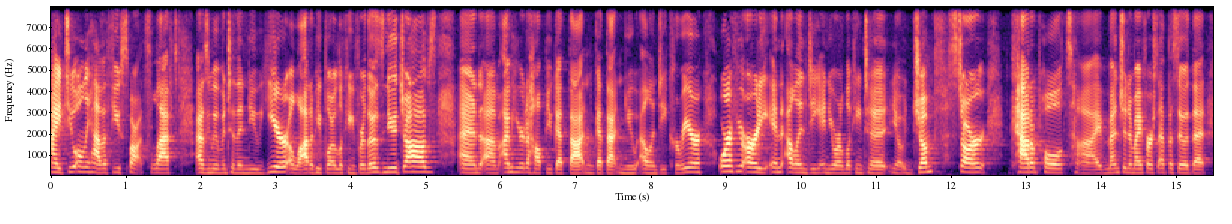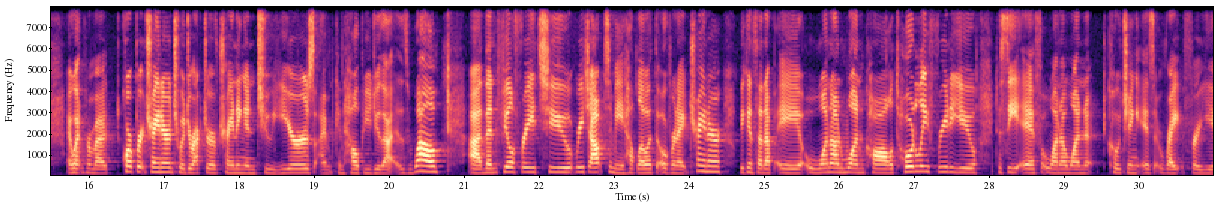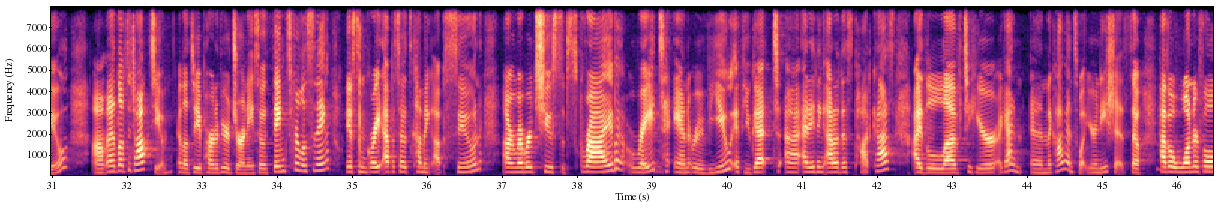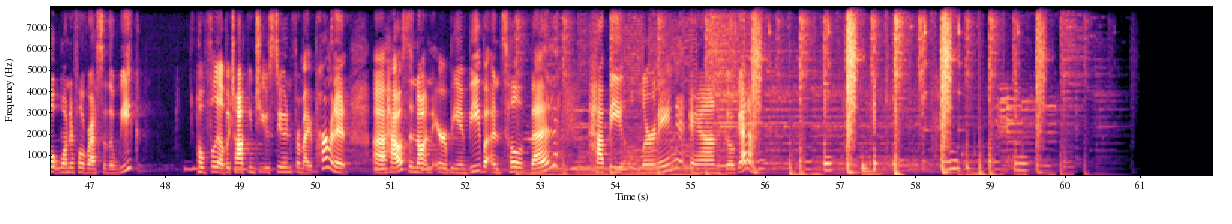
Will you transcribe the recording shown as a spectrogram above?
I do only have a few spots left as we move into the new year. A lot of people are looking for those new jobs, and um, I'm here to help you get that and get that new L and D career. Or if you're already in L and D and you are looking to, you know, jump start catapult. I mentioned in my first episode that I went from a corporate trainer to a director of training in two years. I can help you do that as well. Uh, then feel free to reach out to me, hello at the overnight trainer. We can set up a one on one call, totally free to you to see if one on one coaching is right for you. Um, and I'd love to talk to you. I'd love to be a part of your journey. So thanks for listening. We have some great episodes coming up soon. Uh, remember to subscribe, rate, and review if you get uh, anything out of this podcast. I'd I'd love to hear again in the comments what your niche is. So have a wonderful, wonderful rest of the week. Hopefully, I'll be talking to you soon from my permanent uh, house and not an Airbnb. But until then, happy learning and go get them.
